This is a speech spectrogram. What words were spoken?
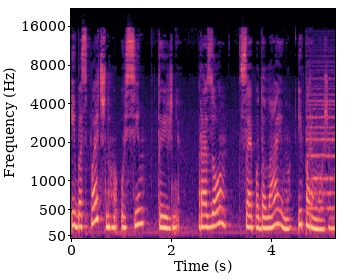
і безпечного усім тижня. Разом все подолаємо і переможемо.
